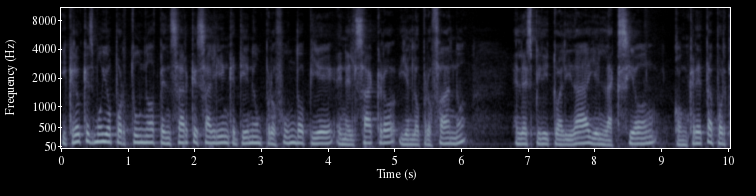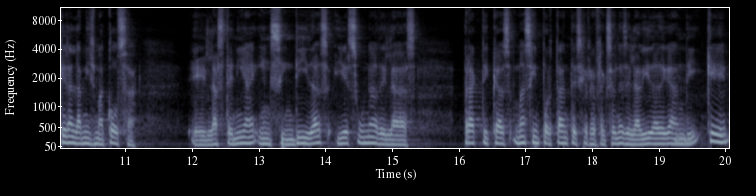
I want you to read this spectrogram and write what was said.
y creo que es muy oportuno pensar que es alguien que tiene un profundo pie en el sacro y en lo profano, en la espiritualidad y en la acción concreta, porque eran la misma cosa. Eh, las tenía incindidas y es una de las prácticas más importantes y reflexiones de la vida de Gandhi, que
